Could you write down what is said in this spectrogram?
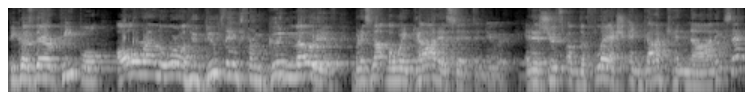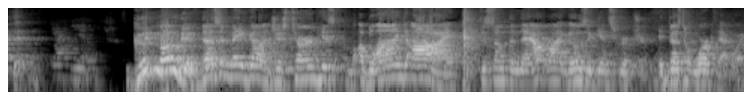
Because there are people all around the world who do things from good motive, but it's not the way God has said to do it. and it's just of the flesh, and God cannot accept it. Good motive doesn't make God just turn his a blind eye to something that outright goes against Scripture. It doesn't work that way.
